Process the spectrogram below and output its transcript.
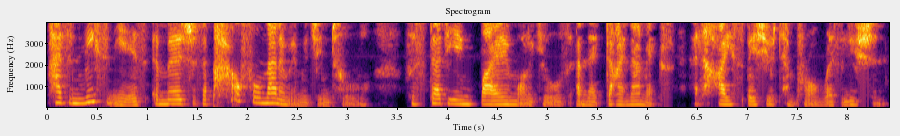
has in recent years emerged as a powerful nanoimaging tool for studying biomolecules and their dynamics at high spatiotemporal resolution.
